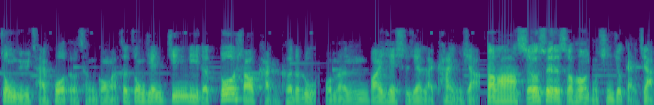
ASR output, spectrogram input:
终于才获得成功啊，这中间经历了多少坎？坎坷的路，我们花一些时间来看一下。到他十二岁的时候，母亲就改嫁，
